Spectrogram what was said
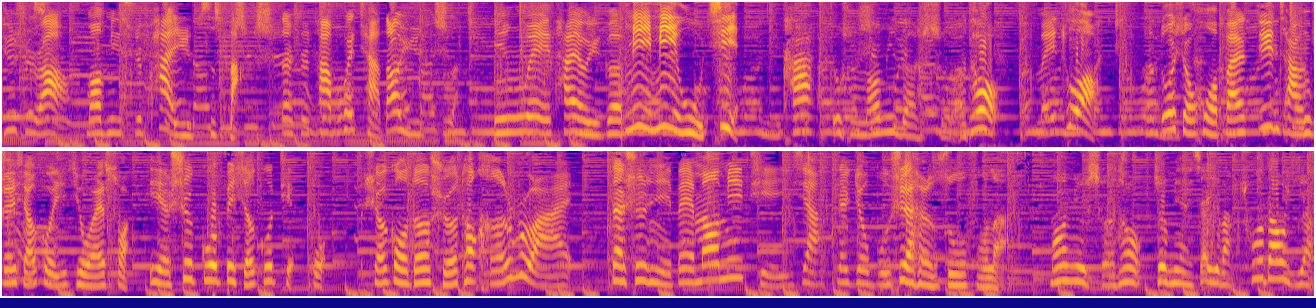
其实啊，猫咪是怕鱼刺的，但是它不会卡到鱼刺，因为它有一个秘密武器，它就是猫咪的舌头。没错，很多小伙伴经常跟小狗一起玩耍，也试过被小狗舔过。小狗的舌头很软，但是你被猫咪舔一下，那就不是很舒服了。猫咪舌头正面像一把粗刀一样，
